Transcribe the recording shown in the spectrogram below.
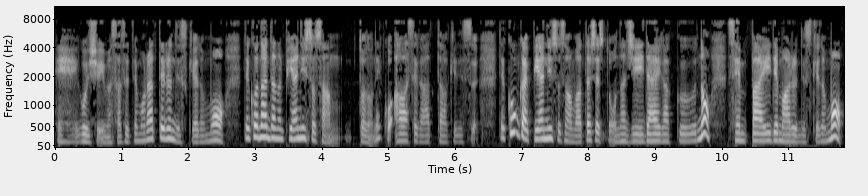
えー、ご一緒今させてもらってるんですけれども、で、この間のピアニストさんとのね、こう、合わせがあったわけです。で、今回ピアニストさんは私たちと同じ大学の先輩でもあるんですけども、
